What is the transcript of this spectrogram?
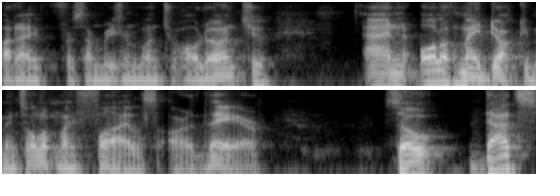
but I, for some reason, want to hold on to. And all of my documents, all of my files are there. So that's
